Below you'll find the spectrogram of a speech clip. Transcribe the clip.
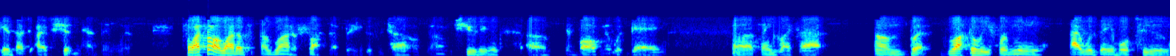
kids I, I shouldn't have been with. So I saw a lot of a lot of fucked up things as a child, um, shootings, uh, involvement with gangs, uh, things like that. Um, but luckily for me, I was able to.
